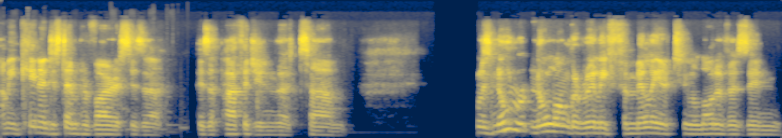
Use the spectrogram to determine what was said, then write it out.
I mean, canine distemper virus is a is a pathogen that um, well, is no no longer really familiar to a lot of us in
